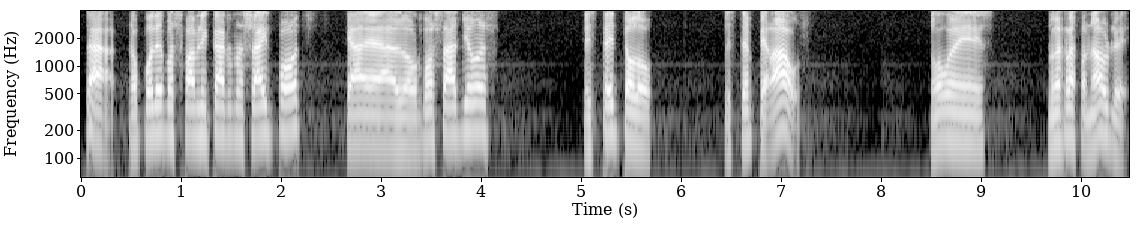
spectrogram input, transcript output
O sea, no podemos fabricar unos iPods que a los dos años estén todo, estén pegados. No es, no es razonable,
